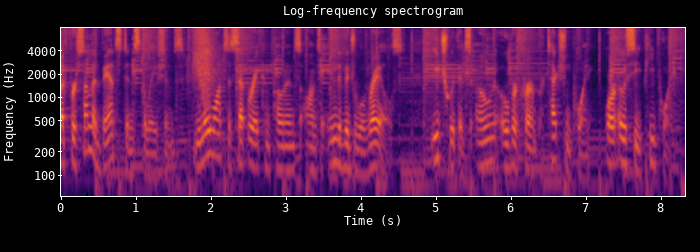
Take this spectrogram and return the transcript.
But for some advanced installations, you may want to separate components onto individual rails, each with its own overcurrent protection point, or OCP point.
